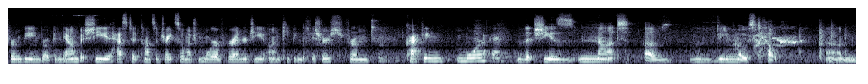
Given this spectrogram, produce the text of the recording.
from being broken down, but she has to concentrate so much more of her energy on keeping the fissures from cracking more Okay. that she is not of the most help. Um,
